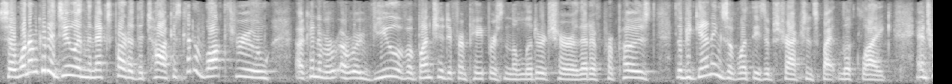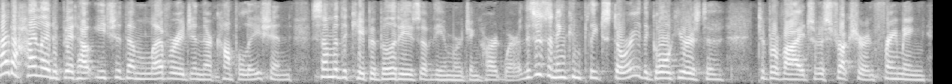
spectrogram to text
So what I'm going to do in the next part of the talk is kind of walk through a kind of a, a, review of a bunch of different papers in the literature that have proposed the beginnings of what these abstractions might look like and try to highlight a bit how each of them leverage in their compilation some of the capabilities of the emerging hardware. This is an incomplete story. The goal here is to, to provide sort of structure and framing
